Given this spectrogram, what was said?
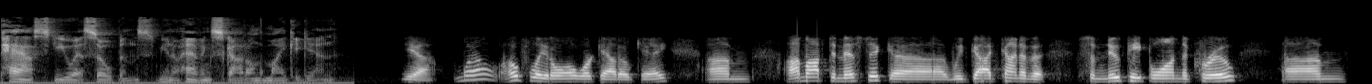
past U.S. Opens, you know, having Scott on the mic again. Yeah. Well, hopefully it'll all work out okay. Um, I'm optimistic. Uh, we've got kind of a, some new people on the crew. Um,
